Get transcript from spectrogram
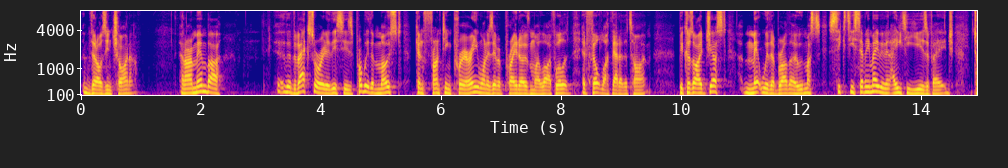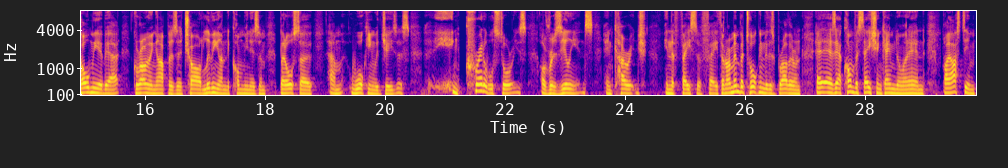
that I was in China. And I remember the, the backstory to this is probably the most confronting prayer anyone has ever prayed over my life. Well, it, it felt like that at the time because I just met with a brother who must 60, 70, maybe even 80 years of age, told me about growing up as a child living under communism, but also um, walking with Jesus. Incredible stories of resilience and courage in the face of faith. And I remember talking to this brother, and as our conversation came to an end, I asked him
